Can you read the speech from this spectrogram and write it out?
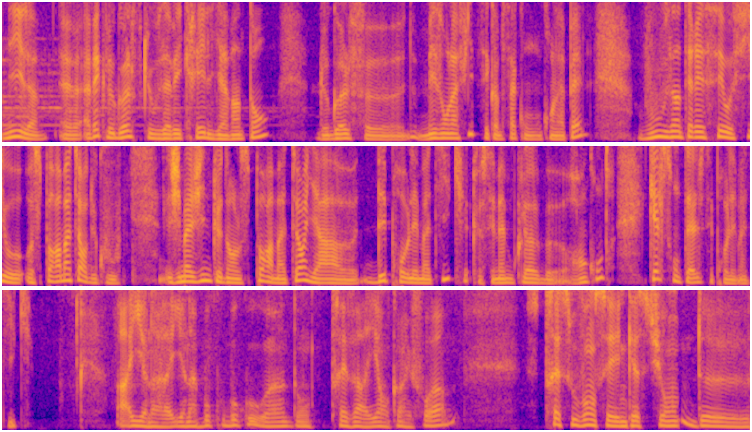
Neil, euh, avec le golf que vous avez créé il y a 20 ans, le golf euh, de Maison Lafitte, c'est comme ça qu'on l'appelle, vous vous intéressez aussi au, sport amateur du coup. J'imagine que dans le sport amateur, il y a euh, des problématiques que ces mêmes clubs rencontrent. Quelles sont-elles ces problématiques? Ah, il, y en a, il y en a beaucoup, beaucoup, hein, donc très variées encore une fois. Très souvent, c'est une question de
